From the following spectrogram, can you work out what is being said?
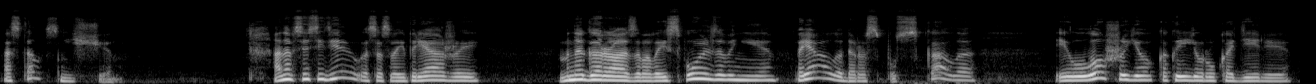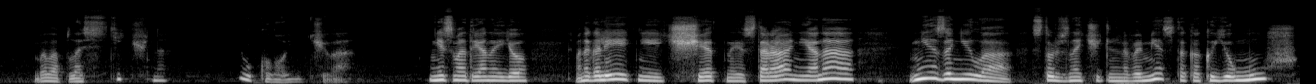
осталась ни с чем. Она все сидела со своей пряжей многоразового использования, пряла да распускала, и ложь ее, как и ее рукоделие, была пластична и уклончива. Несмотря на ее многолетние тщетные старания, она не заняла столь значительного места, как ее муж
